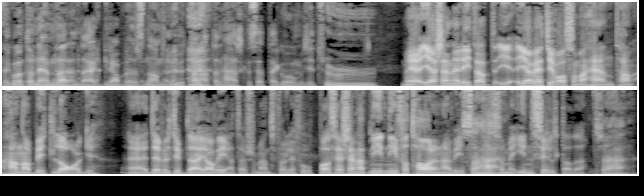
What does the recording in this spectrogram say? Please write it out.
det går inte att nämna den där grabbens namn utan att den här ska sätta igång med sitt Men jag, jag känner lite att, jag jag vet ju vad som har hänt, han, han har bytt lag. Eh, det är väl typ där jag vet eftersom jag inte följer fotboll. Så jag känner att ni, ni får ta den här Så biten, här. ni som är insyltade. Så här.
